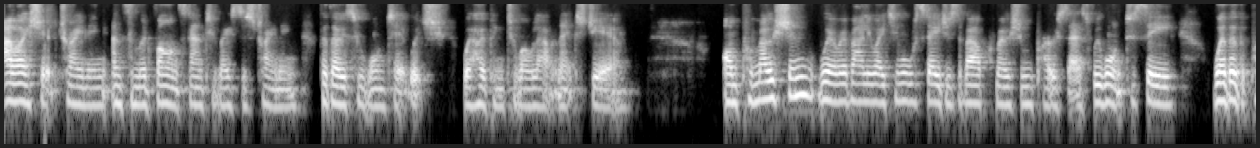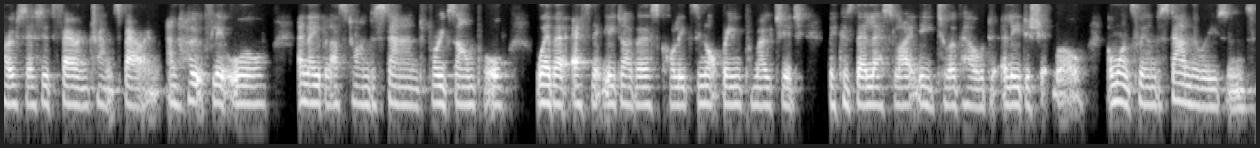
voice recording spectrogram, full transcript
allyship training and some advanced anti-racist training for those who want it, which we're hoping to roll out next year. On promotion, we're evaluating all stages of our promotion process. We want to see whether the process is fair and transparent, and hopefully it will enable us to understand, for example, whether ethnically diverse colleagues are not being promoted because they're less likely to have held a leadership role. And once we understand the reasons,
